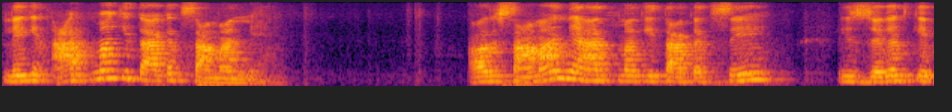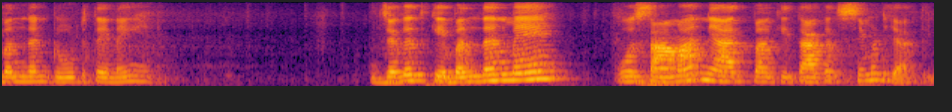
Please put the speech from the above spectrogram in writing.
लेकिन आत्मा की ताकत सामान्य है। और सामान्य आत्मा की ताकत से इस जगत के बंधन टूटते नहीं है। जगत के बंधन में वो सामान्य आत्मा की ताकत सिमट जाती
